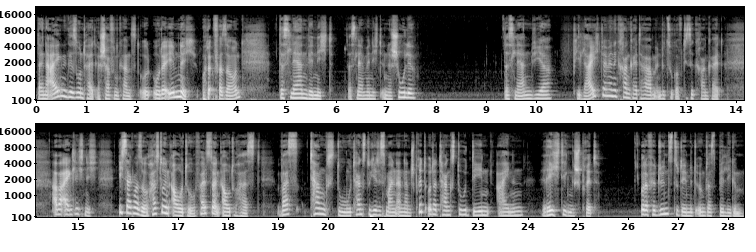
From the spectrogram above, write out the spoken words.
deine eigene Gesundheit erschaffen kannst oder eben nicht oder versauen, das lernen wir nicht. Das lernen wir nicht in der Schule. Das lernen wir vielleicht, wenn wir eine Krankheit haben in Bezug auf diese Krankheit. Aber eigentlich nicht. Ich sag mal so, hast du ein Auto, falls du ein Auto hast, was tankst du? Tankst du jedes Mal einen anderen Sprit oder tankst du den einen richtigen Sprit? Oder verdünnst du den mit irgendwas Billigem?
